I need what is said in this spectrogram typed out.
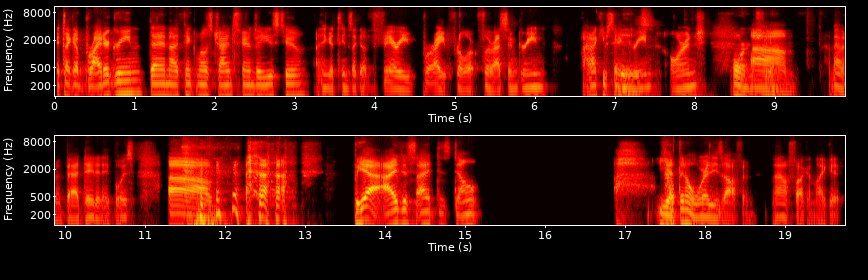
it's like a brighter green than I think most Giants fans are used to. I think it seems like a very bright fluorescent green. Why do I keep saying green? Orange. Orange. Um, yeah. I'm having a bad day today, boys. Um, but yeah, I just, I just don't. Uh, yeah, they don't wear these often. I don't fucking like it.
